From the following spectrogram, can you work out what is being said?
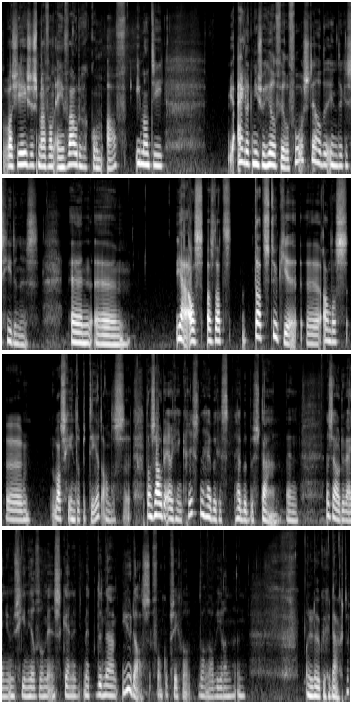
was Jezus maar van eenvoudige kom af. Iemand die eigenlijk niet zo heel veel voorstelde in de geschiedenis. En uh, ja, als, als dat, dat stukje uh, anders was geïnterpreteerd. Anders uh, dan zouden er geen christenen hebben, hebben bestaan. En dan zouden wij nu misschien heel veel mensen kennen met de naam Judas. Vond ik op zich wel, dan wel weer een, een, een leuke gedachte.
